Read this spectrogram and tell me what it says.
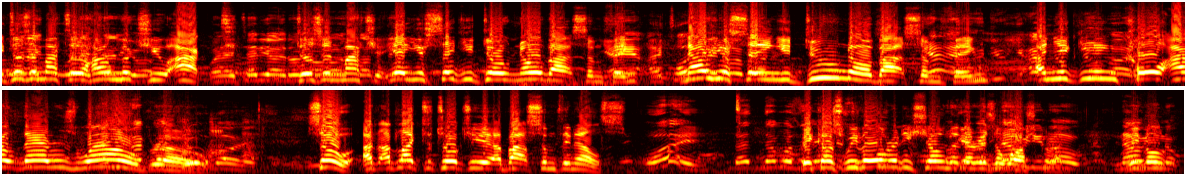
it doesn't matter I how much you- you act. when I tell you doesn't matter. something- Yeah, you said you don't know about something. Yeah, yeah, now you're saying you do know about something, you and you're getting caught out there as well, have no clue bro. So, I'd, I'd like to talk to you about something else. Why? That, that was Because we've already shown that Okay, there is a now Warsh know- Now we've, you al- know.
